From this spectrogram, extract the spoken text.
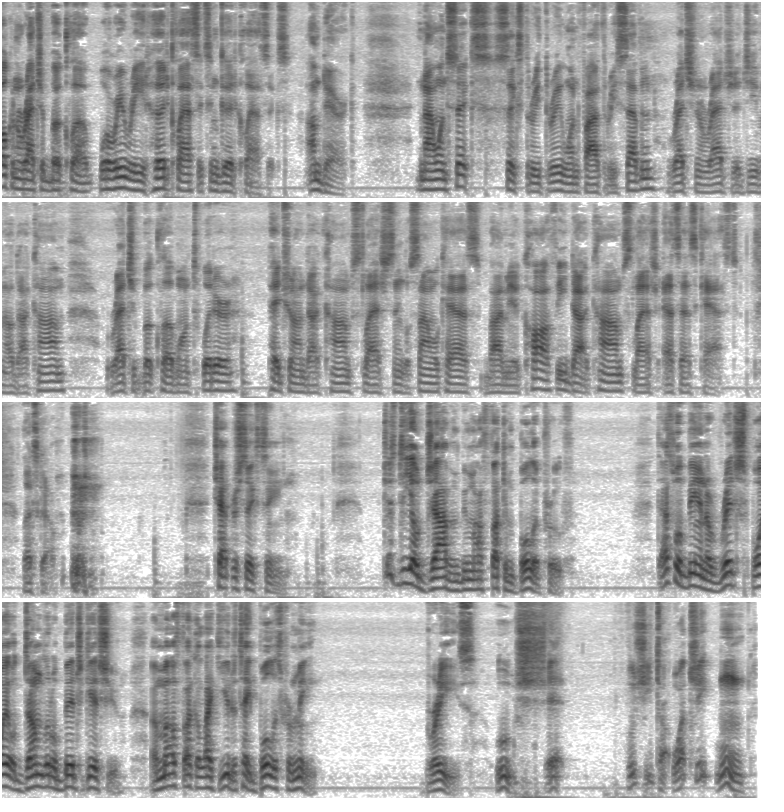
Welcome to Ratchet Book Club, where we read hood classics and good classics. I'm Derek. 916-633-1537, Wretched and Ratchet at gmail.com, Ratchet Book Club on Twitter, patreon.com slash single simulcast, buymeacoffee.com slash sscast. Let's go. Chapter 16. Just do your job and be my fucking bulletproof. That's what being a rich, spoiled, dumb little bitch gets you. A motherfucker like you to take bullets from me. Breeze. Ooh, shit. Who she talk? What she? Mm.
